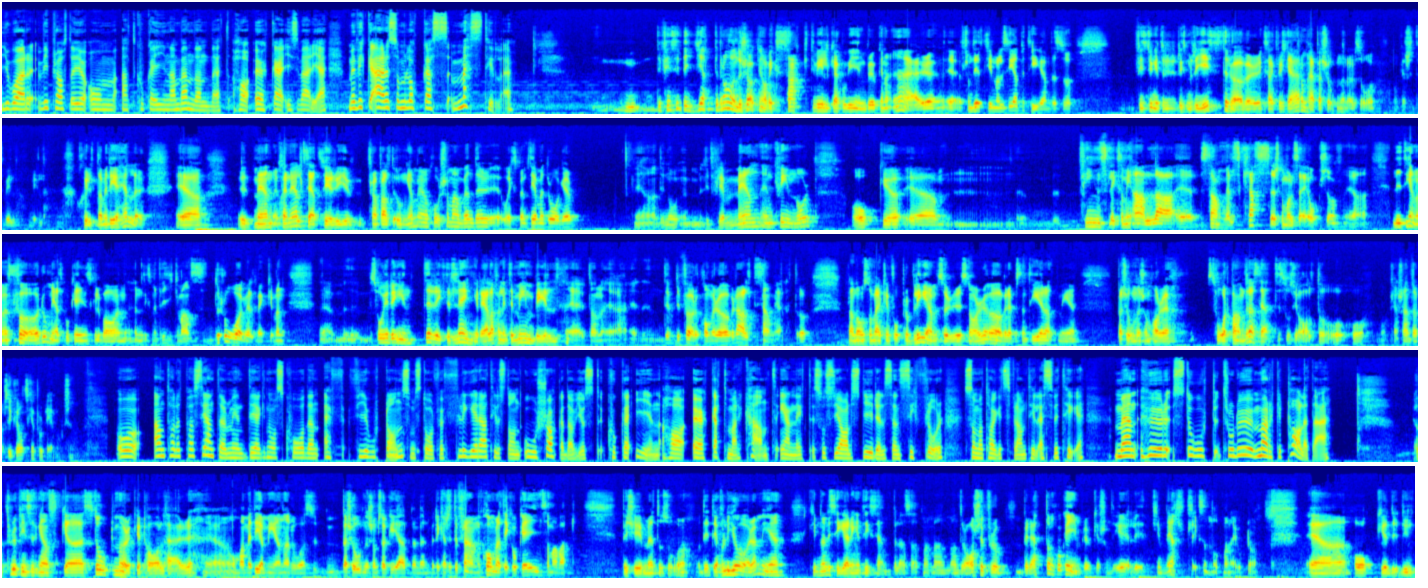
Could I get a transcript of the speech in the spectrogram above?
Joar, vi pratar ju om att kokainanvändandet har ökat i Sverige. Men vilka är det som lockas mest till det? Mm, det finns inte jättebra undersökningar av exakt vilka kokainbrukarna är. Eftersom det är ett kriminaliserat beteende så finns det inget liksom, register över exakt vilka är de här personerna eller så. De kanske inte vill, vill skylta med det heller. Eh, men generellt sett så är det ju framförallt unga människor som använder och experimenterar med droger. Ja, det är nog lite fler män än kvinnor. Och eh, finns liksom i alla eh, samhällsklasser ska man väl säga också. Ja, lite grann av en fördom i att kokain skulle vara en, en, liksom en rikemansdrog väldigt mycket men eh, så är det inte riktigt längre, i alla fall inte min bild eh, utan eh, det, det, förekommer överallt i samhället och bland de som verkligen får problem så är det snarare överrepresenterat med personer som har det svårt på andra sätt socialt och, och, och och kanske andra psykiatriska problem också. Och antalet patienter med diagnoskoden F14 som står för flera tillstånd orsakade av just kokain har ökat markant enligt Socialstyrelsens siffror som har tagits fram till SVT. Men hur stort tror du mörkertalet är? Jag tror det finns ett ganska stort mörkertal här eh, om man med det menar då personer som söker hjälp men det kanske inte framkommer att det är kokain som har varit bekymret och så. Och det, det har väl att göra med kriminaliseringen till exempel, alltså att man, man, man drar sig för att berätta om kokainbruk eftersom det är kriminellt, liksom, något man har gjort. Då. Eh, och det, det,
